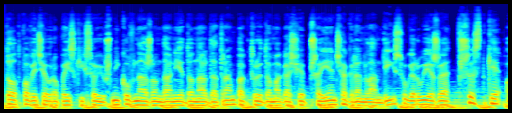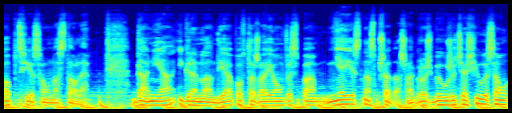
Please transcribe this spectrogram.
To odpowiedź europejskich sojuszników na żądanie Donalda Trumpa, który domaga się przejęcia Grenlandii i sugeruje, że wszystkie opcje są na stole. Dania i Grenlandia powtarzają, wyspa nie jest na sprzedaż, a groźby użycia siły są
